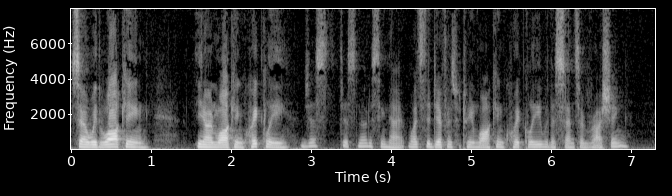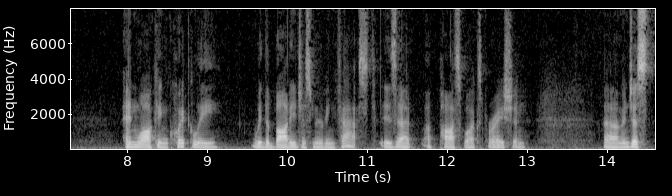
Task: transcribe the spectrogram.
So with walking, you know, and walking quickly, just just noticing that. What's the difference between walking quickly with a sense of rushing, and walking quickly with the body just moving fast? Is that a possible exploration? Um, and just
